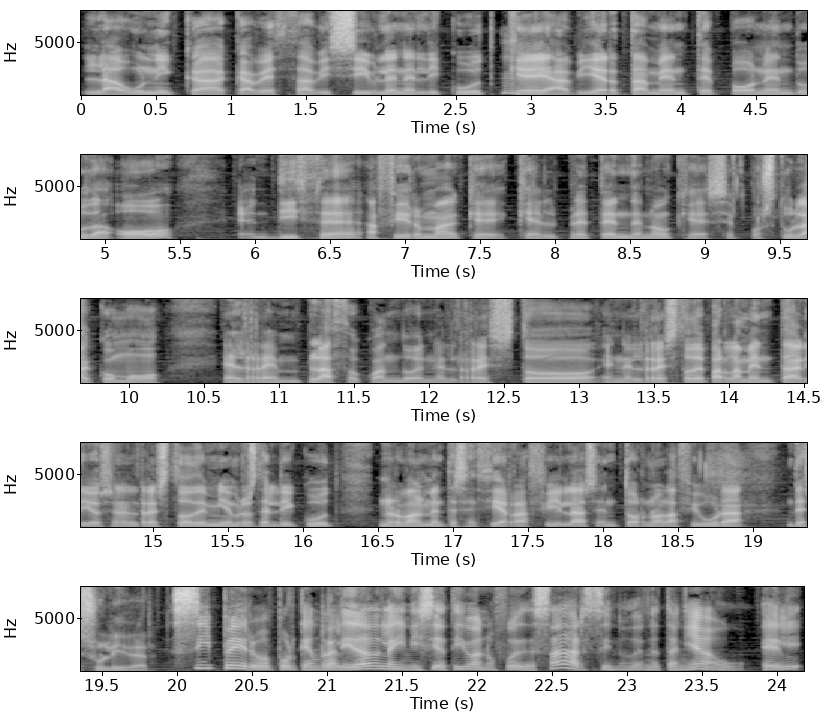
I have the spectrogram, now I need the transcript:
la única cabeza visible en el Likud que abiertamente pone en duda o eh, dice, afirma que, que, él pretende, ¿no? Que se postula como el reemplazo cuando en el resto en el resto de parlamentarios, en el resto de miembros del Likud normalmente se cierra filas en torno a la figura de su líder. Sí, pero porque en realidad la iniciativa no fue de Saar, sino de Netanyahu. Él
